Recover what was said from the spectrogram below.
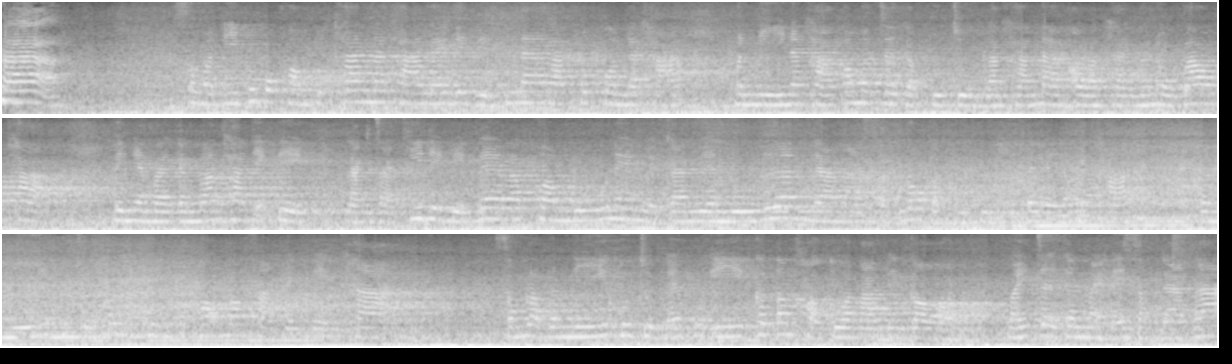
ค่ะ สวัสดีผู้ปกครองทุกท่านนะคะ และเด็กๆที่น่ารักทุกคนนะคะ วันนี้นะคะก็มาเจอกับครูจุ๋มนะคะนางอรทัยมโนเบ้าค่ะ เป็นอย่างไรกันบ้างคะเด็กๆ หลังจากที่เด็กๆ ได้รับความรู้ในหน่วยการเรียนรู้เรื่องนานาสัตว์โลกกับคุณครูอีกไปแล้วนะคะ วันนี้ครูจุ๋มก็มีเพลงเพราะมาฝากเด็กๆค่ะสำหรับวันนี้ครูจุ๋มและครูอีฟก็ต้องขอตัวลาไปก่อน ไว้เจอกันใหม่ในสัปดาห์หน้า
